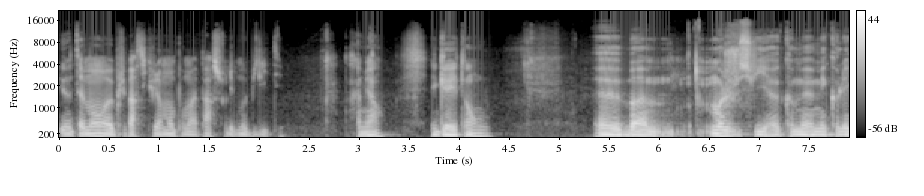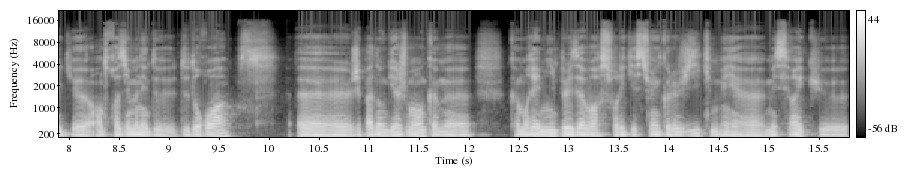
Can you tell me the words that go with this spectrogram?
et notamment euh, plus particulièrement pour ma part sur les mobilités. Très bien. Et Gaëtan euh, bah, Moi, je suis, comme mes collègues, en troisième année de, de droit. Euh, j'ai pas d'engagement comme, comme Rémi peut les avoir sur les questions écologiques, mais, mais c'est vrai que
